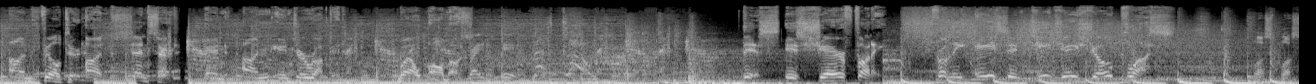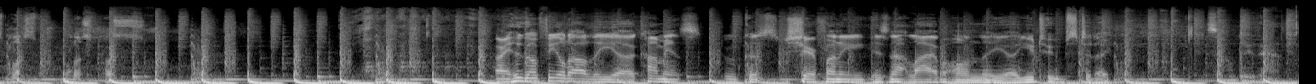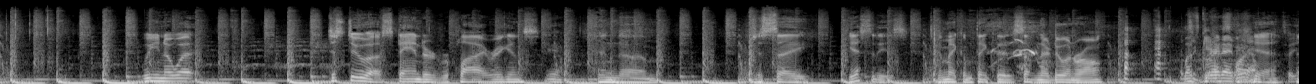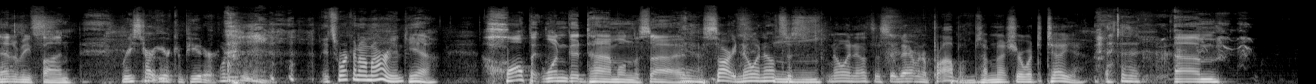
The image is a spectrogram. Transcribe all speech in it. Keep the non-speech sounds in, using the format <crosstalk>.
Unfiltered, Uncensored, and Uninterrupted. Well, almost. Right here. Let's go. This is Share Funny from the Ace and TJ Show Plus. Plus, plus, plus, plus, plus. All right, who gonna field all the uh, comments? Because Share Funny is not live on the uh, YouTubes today. So I'll do that. Well, you know what? Just do a standard reply, Riggins. Yeah. And um, just say, yes, it is. To make them think that it's something they're doing wrong. <laughs> That's Let's a great idea. Yeah, that'll be fun. Restart your computer. <laughs> It's working on our end. Yeah. Whomp it one good time on the side. Yeah, sorry, no one else is no one else has said they're having a problem. So I'm not sure what to tell you. <laughs>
